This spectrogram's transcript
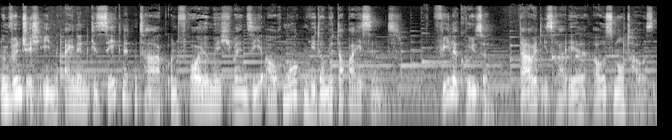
Nun wünsche ich Ihnen einen gesegneten Tag und freue mich, wenn Sie auch morgen wieder mit dabei sind. Viele Grüße, David Israel aus Nordhausen.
